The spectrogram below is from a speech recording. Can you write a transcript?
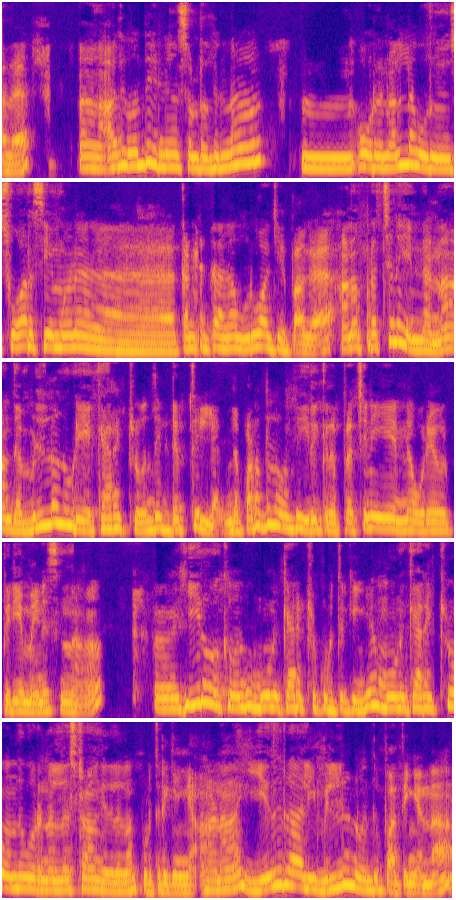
கதை. அது வந்து என்ன சொல்றதுன்னா ஒரு நல்ல ஒரு சுவாரஸ்யமான கண்டென்ட்டாக தான் உருவாக்கியிருப்பாங்க. ஆனா பிரச்சனை என்னன்னா அந்த வில்லனுடைய கேரக்டர் வந்து டெப்த் இல்ல. இந்த படத்துல வந்து இருக்கிற பிரச்சனையே என்ன ஒரே ஒரு பெரிய மைனஸ்னா ஹீரோவுக்கு வந்து மூணு கேரக்டர் கொடுத்துருக்கீங்க. மூணு கேரக்டரும் வந்து ஒரு நல்ல ஸ்ட்ராங் இதுல தான் கொடுத்துருக்கீங்க. ஆனா எதிராளி வில்லன் வந்து பார்த்தீங்கன்னா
